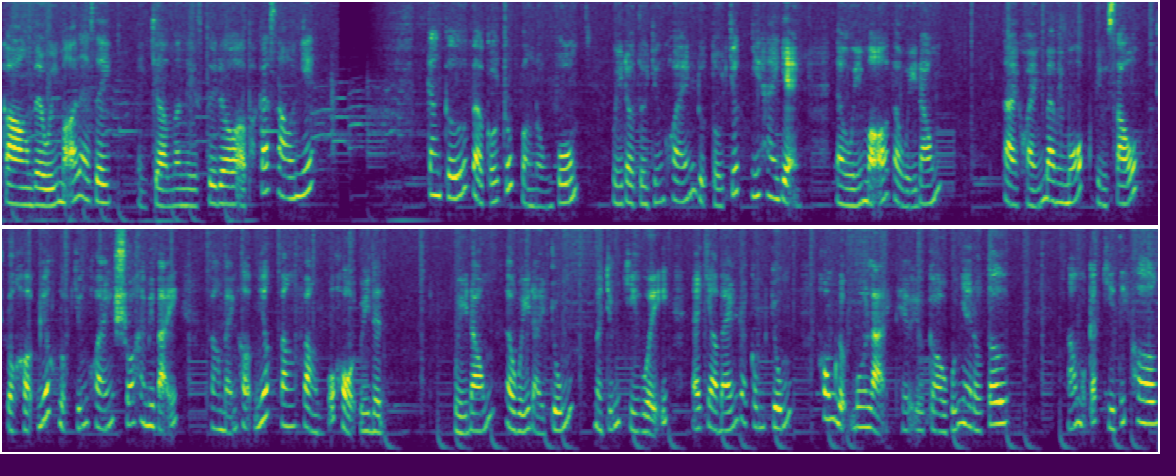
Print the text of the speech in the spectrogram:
Còn về quỹ mở là gì? Bạn chờ Money Studio ở podcast sau nhé. Căn cứ vào cấu trúc vận động vốn, quỹ đầu tư chứng khoán được tổ chức dưới hai dạng là quỹ mở và quỹ đóng. Tài khoản 31 điều 6 Luật hợp nhất luật chứng khoán số 27 văn bản hợp nhất văn phòng Quốc hội quy định. Quỹ đóng là quỹ đại chúng mà chứng chỉ quỹ đã chào bán ra công chúng không được mua lại theo yêu cầu của nhà đầu tư. Nói một cách chi tiết hơn,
